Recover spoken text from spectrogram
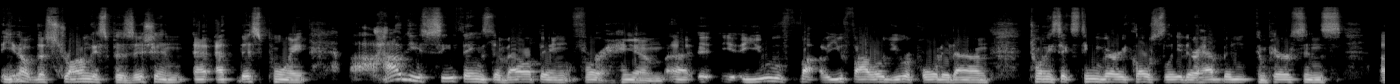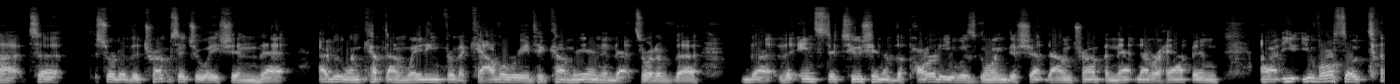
you know the strongest position at, at this point. Uh, how do you see things developing for him? Uh, you you followed, you reported on 2016 very closely. There have been comparisons uh, to sort of the Trump situation that everyone kept on waiting for the cavalry to come in, and that sort of the the the institution of the party was going to shut down Trump, and that never happened. Uh, you, have also t-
